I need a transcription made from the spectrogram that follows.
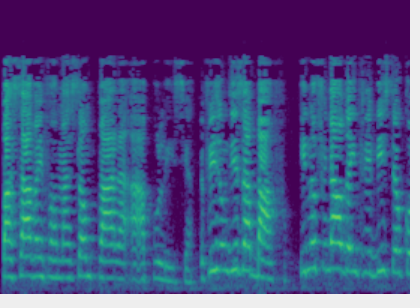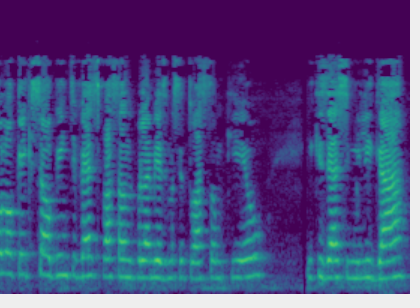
passava a informação para a, polícia. Eu fiz um desabafo. E no final da entrevista eu coloquei que se alguém tivesse passando pela mesma situação que eu e quisesse me ligar,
